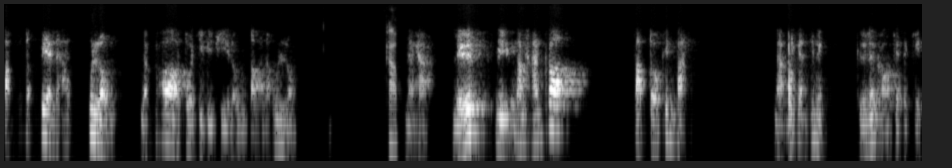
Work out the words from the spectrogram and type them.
ปรับดอกเบี้ยแล้วหุ้นลง แล้วก็ตัว GDP ลงต่อแล้วหุ้นลง ครับนะครับ หรือมีบางครั้งก็ปรับตัวขึ้นไป นะที่กันที่หนึ่งคือเรื่องของเศรษฐกิจ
